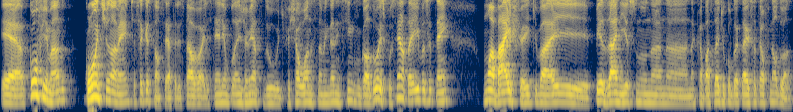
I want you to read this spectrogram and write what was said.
é, confirmando continuamente essa questão, certo? Eles, tavam, eles têm ali um planejamento do, de fechar o ano, se não me engano, em 5,2%, aí você tem uma baixa aí que vai pesar nisso no, na, na, na, capacidade de completar isso até o final do ano.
